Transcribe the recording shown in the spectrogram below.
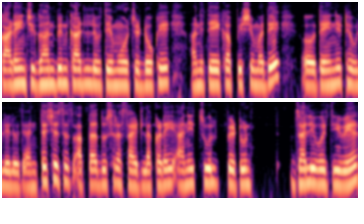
काड्यांची घाणबीन काढलेली होती मोरचे डोके आणि ते एका पिशीमध्ये त्यांनी ठेवलेले होते. आणि तसेच आता दुसऱ्या साईडला कढई आणि चूल पेटून झाली होती वेळ.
